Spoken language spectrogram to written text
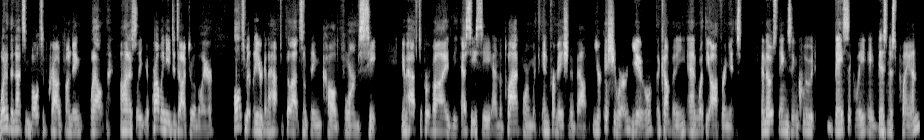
what are the nuts and bolts of crowdfunding? Well, honestly, you probably need to talk to a lawyer. Ultimately, you're going to have to fill out something called Form C. You have to provide the SEC and the platform with information about your issuer, you, the company, and what the offering is. And those things include basically a business plan,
